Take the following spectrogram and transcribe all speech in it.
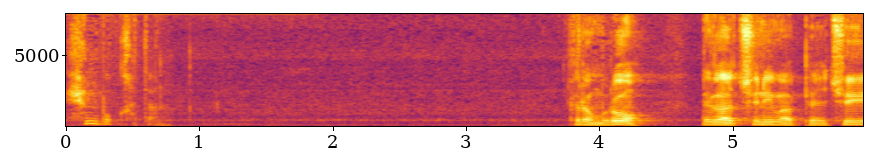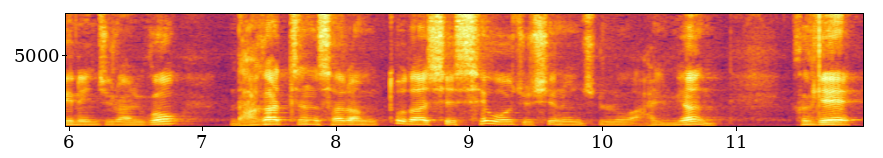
행복하다는 거. 그러므로 내가 주님 앞에 주인인 줄 알고 나 같은 사람 또다시 세워주시는 줄로 알면 그게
